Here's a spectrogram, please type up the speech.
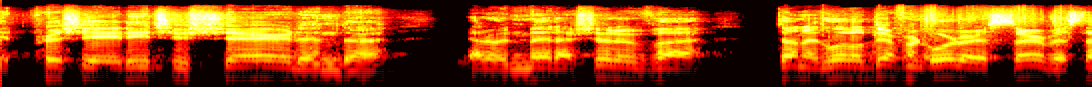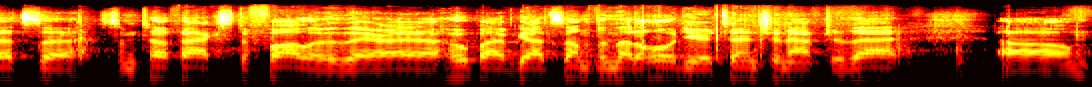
right. Appreciate each who shared, and uh, got to admit, I should have uh, done a little different order of service. That's uh, some tough acts to follow there. I hope I've got something that'll hold your attention after that. Um,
